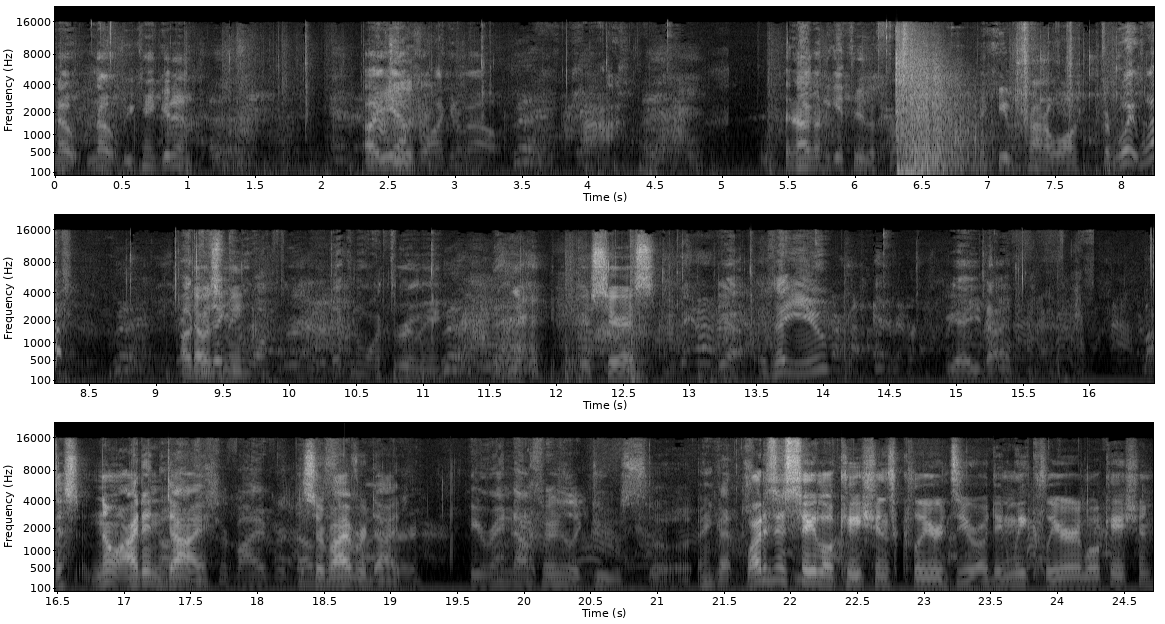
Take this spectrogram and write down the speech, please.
No, no, you can't get in. Oh yeah, Dude. I'm blocking them out. Ah. They're not gonna get through the front. They keep trying to walk through. Wait, what? Oh, That dude, was they me. Can walk through me. They can walk through me. You're serious? Yeah, is that you? Yeah, you died. This. No, I didn't Oh, die. The survivor. The was survivor died. He ran downstairs like goose. Uh, and got. Why does it say locations cleared zero? Didn't we clear a location?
